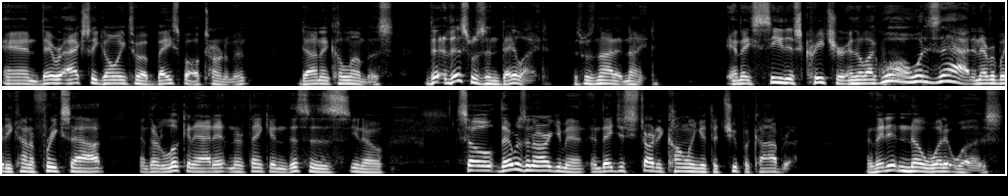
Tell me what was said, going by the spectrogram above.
And they were actually going to a baseball tournament down in Columbus. Th- this was in daylight, this was not at night. And they see this creature, and they're like, Whoa, what is that? And everybody kind of freaks out, and they're looking at it, and they're thinking, This is, you know, so there was an argument, and they just started calling it the chupacabra. And they didn't know what it was,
